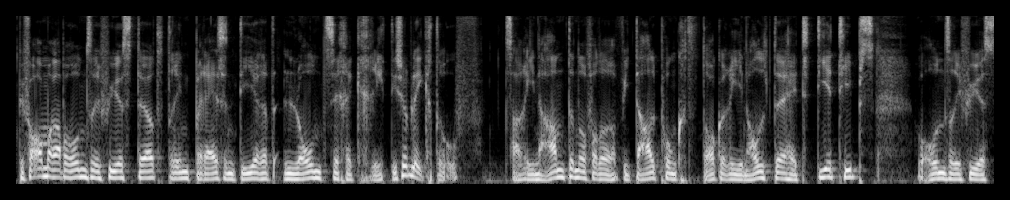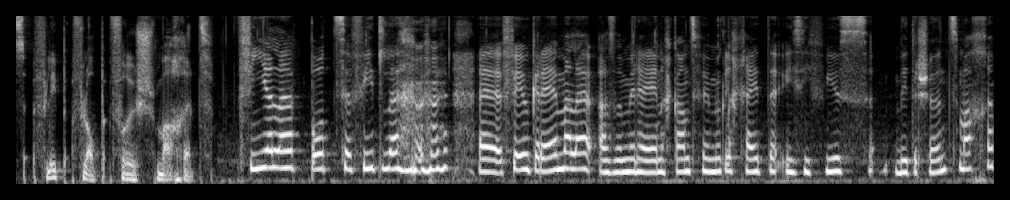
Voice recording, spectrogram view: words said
Bevor wir aber unsere Füße dort drin präsentieren, lohnt sich ein kritischer Blick drauf. Sarina Antener von der Vitalpunkt Drogerie in Olten hat die Tipps, die unsere Füße Flip-Flop frisch machen. Vielen, putzen, fiedeln, äh, viel grämeln. Also wir haben eigentlich ganz viele Möglichkeiten, unsere Füße wieder schön zu machen.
